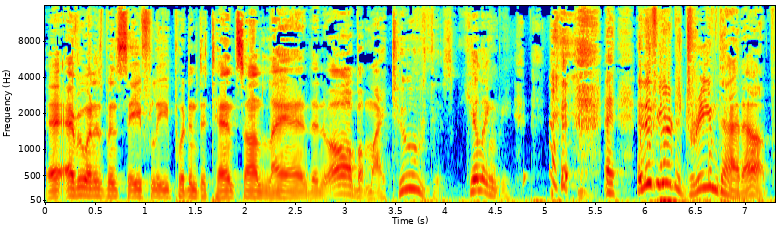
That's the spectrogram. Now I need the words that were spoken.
everyone has been safely put into tents on land, and oh, but my tooth is killing me. and, and if you were to dream that up,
